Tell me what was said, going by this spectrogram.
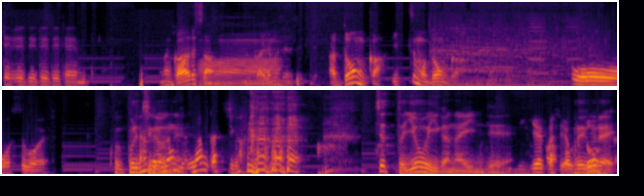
ででででででみたいなんかアルさんなんかありませんでしたっけ？あドンかいつもドンかな。おお、すごい。これこれ違うねなんか。違うね。ちょっと用意がないんで。これぐらい。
